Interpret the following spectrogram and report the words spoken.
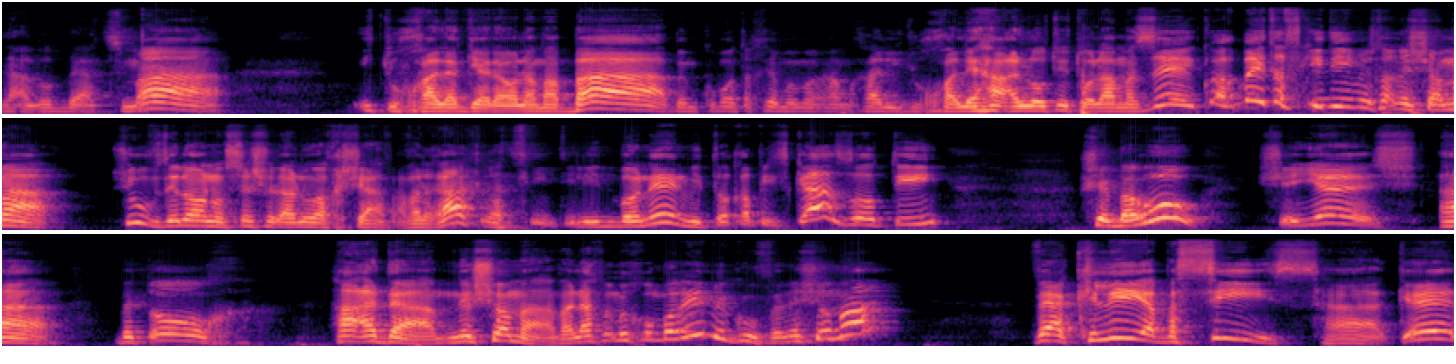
לעלות בעצמה, היא תוכל להגיע לעולם הבא, במקומות אחרים אומר הרמח"ל היא תוכל להעלות את עולם הזה, הרבה תפקידים יש לנשמה. שוב, זה לא הנושא שלנו עכשיו, אבל רק רציתי להתבונן מתוך הפסקה הזאתי, שברור שיש ה, בתוך האדם נשמה, ואנחנו מחוברים בגוף הנשמה. והכלי, הבסיס, ה, כן,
